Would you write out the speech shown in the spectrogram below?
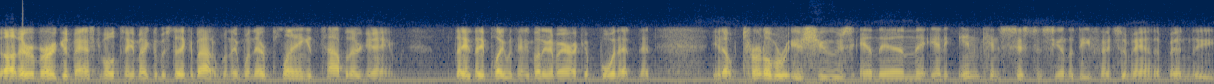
Uh, they're a very good basketball team. Make no mistake about it. When they when they're playing at the top of their game, they they play with anybody in America. Boy, that that you know turnover issues and then an inconsistency on the defensive end have been the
